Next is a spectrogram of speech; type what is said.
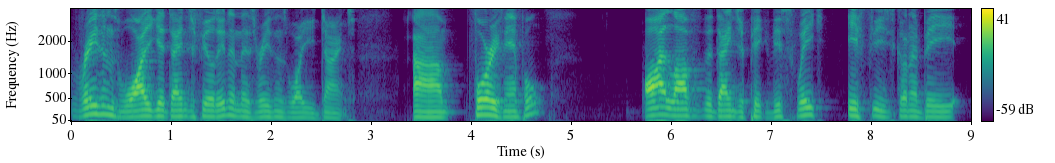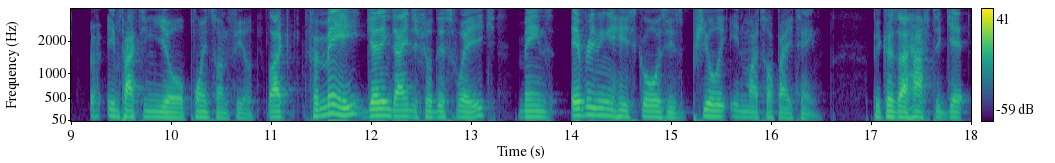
reasons why you get Dangerfield in, and there's reasons why you don't. Um, for example, I love the danger pick this week if he's going to be impacting your points on field. Like for me, getting Dangerfield this week means everything he scores is purely in my top 18 because I have to get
